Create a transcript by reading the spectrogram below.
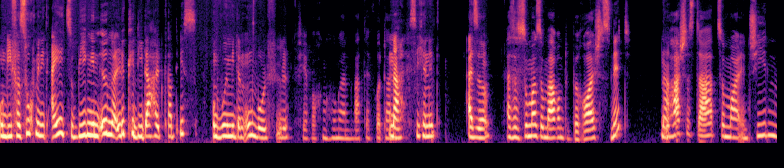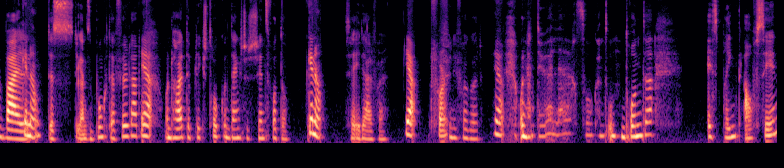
Und ich versuche mich nicht einzubiegen in irgendeine Lücke, die da halt gerade ist und wo ich mich dann unwohl fühle. Vier Wochen hungern, Wattefutter. Na, sicher nicht. Also, Also summa summarum, du bereust es nicht. Na. Du hast es dazu mal entschieden, weil Genau. das die ganzen Punkte erfüllt hat. Ja. Und heute blickst du zurück und denkst, das ist ein schönes Foto. genau. Das ist ja Idealfall. Ja, voll. Finde ich voll gut. Ja. Und natürlich, so ganz unten drunter, es bringt Aufsehen.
